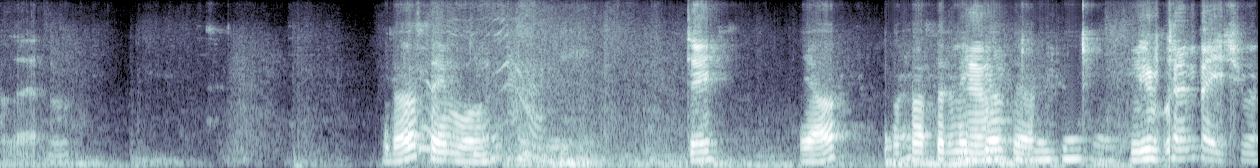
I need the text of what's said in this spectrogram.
Ale no. Kdo ho sejmul? Ty? Já? Už má 7 Jo. kill, ty jo. Rampage, jo.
